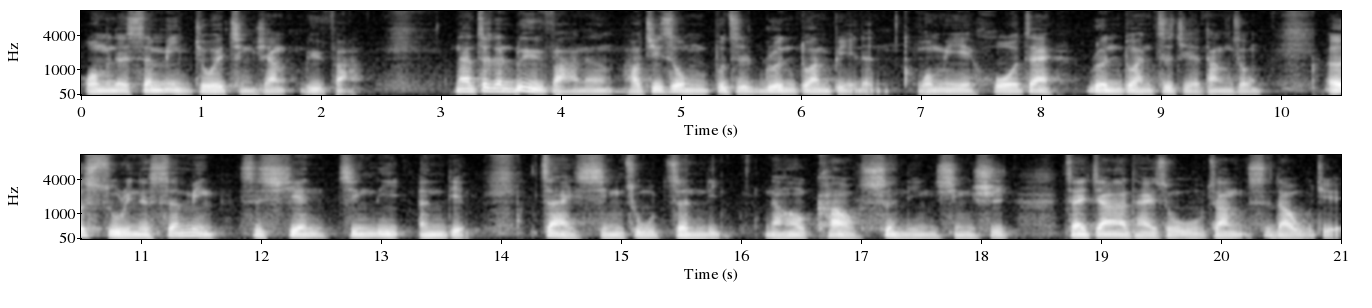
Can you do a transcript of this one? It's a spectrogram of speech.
我们的生命就会倾向律法。那这个律法呢，好，其实我们不只论断别人，我们也活在论断自己的当中。而属灵的生命是先经历恩典，再行出真理，然后靠圣灵行事。在加拉太书五章四到五节，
